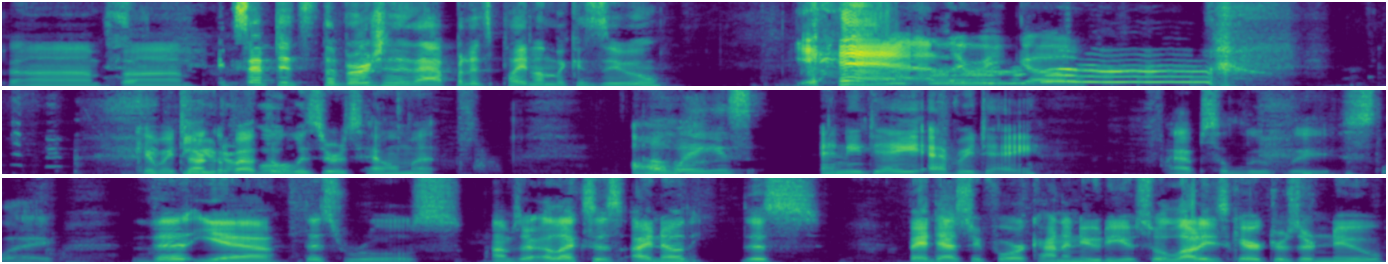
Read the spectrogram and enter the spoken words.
bum, bum. Except it's the version of that, but it's played on the kazoo. Yeah, there we go. Can we talk about the wizard's helmet? Always, oh. any day, every day. Absolutely slay. The yeah, this rules. I'm sorry, Alexis. I know this Fantastic Four kind of new to you, so a lot of these characters are new.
